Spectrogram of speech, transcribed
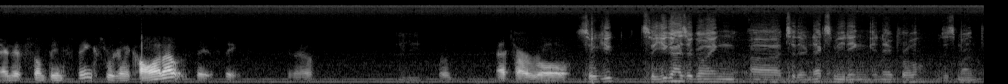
and if something stinks, we're going to call it out and say it stinks. You know. So that's our role. So you so you guys are going uh, to their next meeting in April this month,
